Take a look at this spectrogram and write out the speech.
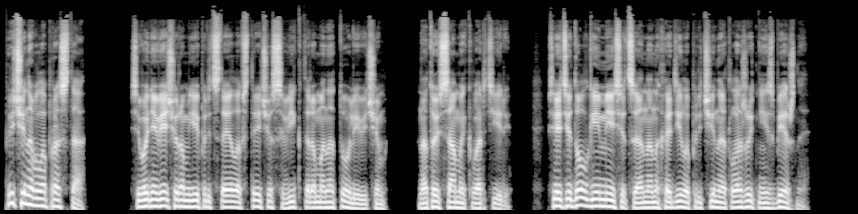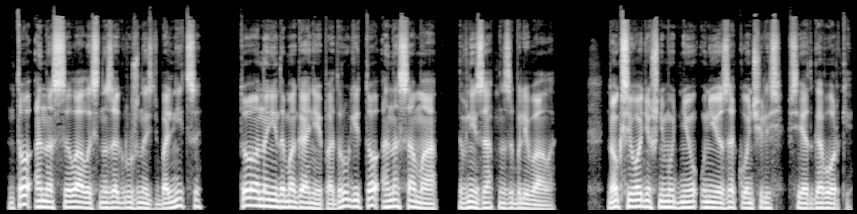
Причина была проста. Сегодня вечером ей предстояла встреча с Виктором Анатольевичем на той самой квартире. Все эти долгие месяцы она находила причины отложить неизбежное. То она ссылалась на загруженность больницы, то на недомогание подруги, то она сама внезапно заболевала. Но к сегодняшнему дню у нее закончились все отговорки.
